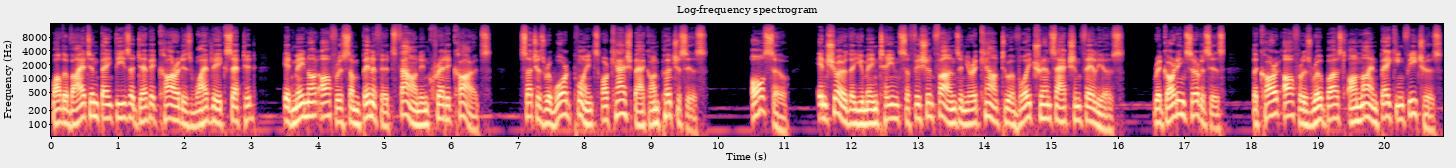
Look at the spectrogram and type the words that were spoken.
while the VietinBank Visa debit card is widely accepted, it may not offer some benefits found in credit cards, such as reward points or cashback on purchases. Also, ensure that you maintain sufficient funds in your account to avoid transaction failures. Regarding services, the card offers robust online banking features,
